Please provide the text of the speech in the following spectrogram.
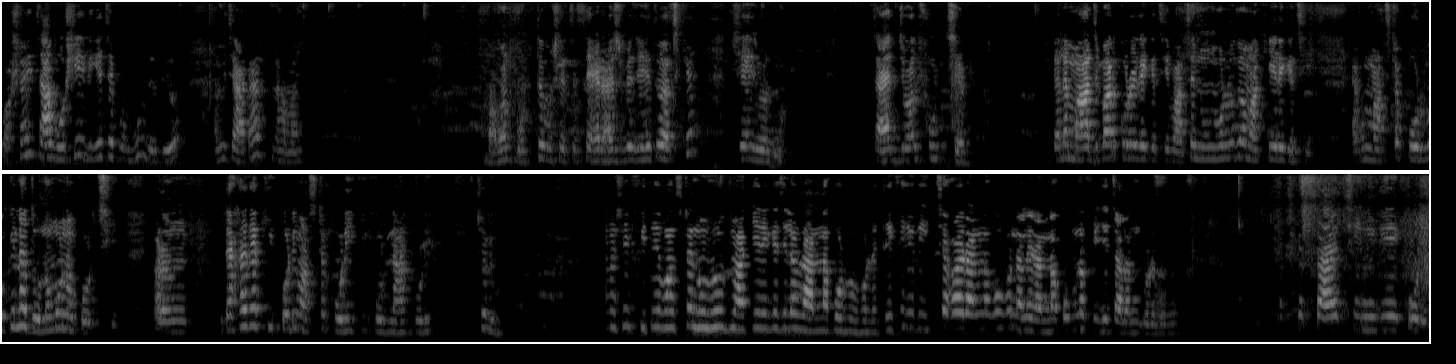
বসাই। চা বসিয়ে দিয়েছে প্রভু, যদিও আমি চাটা নামাই। বাবান পড়তে বসেছে, স্যার আসবে যেহেতু আজকে, সেই জন্য। চায়ের জল ফুটছে। এখানে মাছ বার করে রেখেছি, মাছে নুন হলুদও মাখিয়ে রেখেছি। এখন মাছটা করব কি না দোনোমনো করছি, কারণ দেখা যাক কী করি, মাছটা করি কি করি, না করি। চলুন। সেই ফিতে মাছটা নুন হলুদ মাখিয়ে রেখেছিলাম, রান্না করব বলে। দেখি যদি ইচ্ছা হয় রান্না করব, নাহলে রান্না করব না, ফ্রিজে চালান করে দেবো। আজকে চায় চিনি দিয়ে করি।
